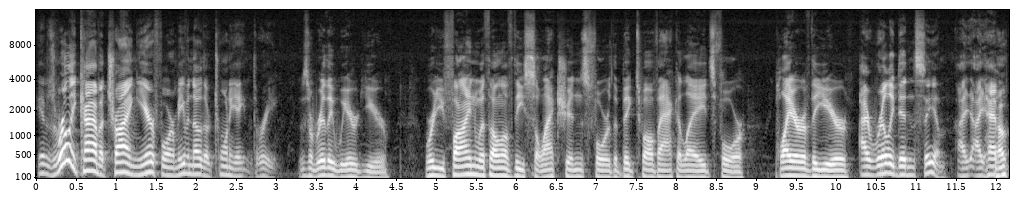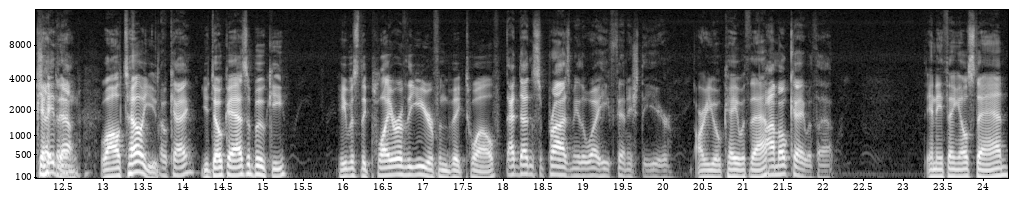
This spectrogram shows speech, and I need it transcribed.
It was really kind of a trying year for them, even though they're 28 and three. It was a really weird year. Were you fine with all of these selections for the Big 12 accolades for Player of the Year? I really didn't see them. I, I haven't Okay, then. Well, I'll tell you. Okay, Udoka Azubuike, he was the Player of the Year from the Big 12. that doesn't surprise me the way he finished the year. Are you okay with that? I'm okay with that. Anything else to add?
